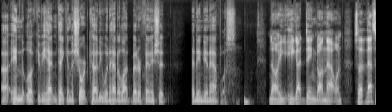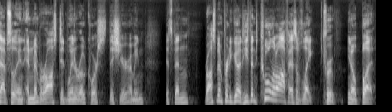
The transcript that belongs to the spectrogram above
Uh, and look, if he hadn't taken the shortcut, he would have had a lot better finish at at Indianapolis. No, he, he got dinged on that one. So that, that's absolutely. And, and remember, Ross did win a road course this year. I mean, it's been Ross been pretty good. He's been cooling off as of late. True. You know, but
